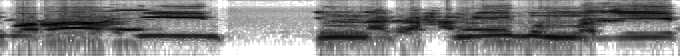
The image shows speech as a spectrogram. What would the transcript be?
إبراهيم إنك حميد مجيد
